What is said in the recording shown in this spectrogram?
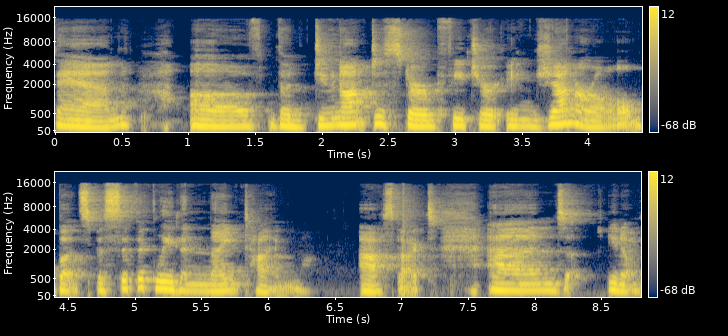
fan of the do not disturb feature in general, but specifically the nighttime aspect. And, you know,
